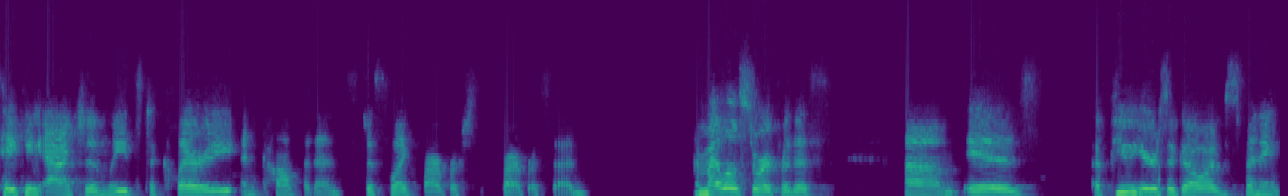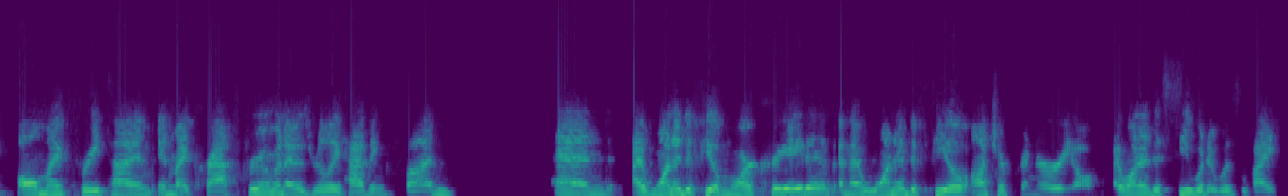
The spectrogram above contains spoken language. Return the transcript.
taking action leads to clarity and confidence just like barbara barbara said and my little story for this um, is a few years ago, I was spending all my free time in my craft room and I was really having fun. And I wanted to feel more creative and I wanted to feel entrepreneurial. I wanted to see what it was like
